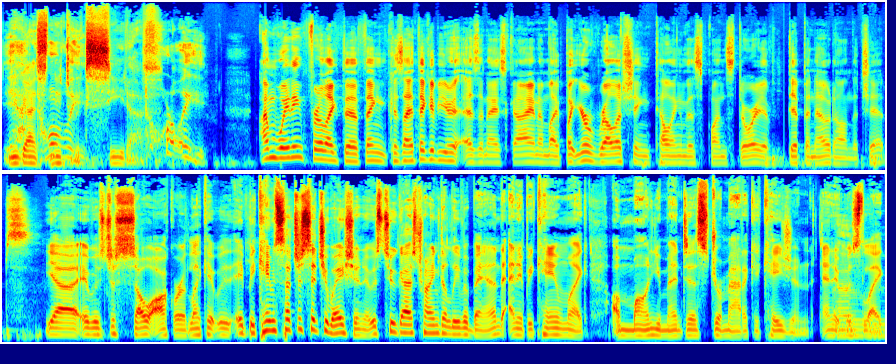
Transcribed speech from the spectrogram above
you guys need to exceed us. Totally. I'm waiting for like the thing because I think of you as a nice guy, and I'm like, but you're relishing telling this fun story of dipping out on the chips. Yeah, it was just so awkward. Like it was, it became such a situation. It was two guys trying to leave a band, and it became like a monumentous, dramatic occasion. And it was Oh, like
